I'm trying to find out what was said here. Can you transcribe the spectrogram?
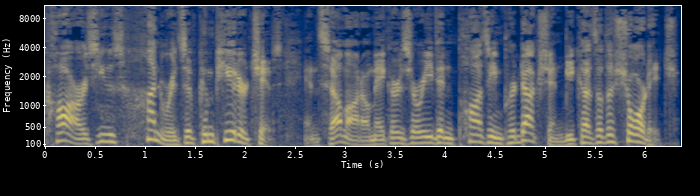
Cars use hundreds of computer chips, and some automakers are even pausing production because of the shortage.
